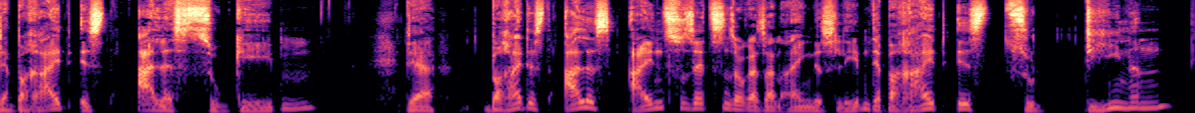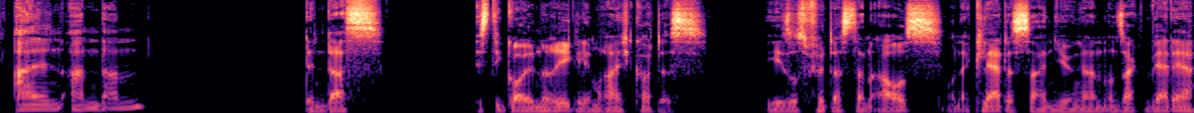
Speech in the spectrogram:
der bereit ist, alles zu geben, der bereit ist, alles einzusetzen, sogar sein eigenes Leben, der bereit ist zu dienen allen anderen? Denn das ist die goldene Regel im Reich Gottes. Jesus führt das dann aus und erklärt es seinen Jüngern und sagt, wer der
